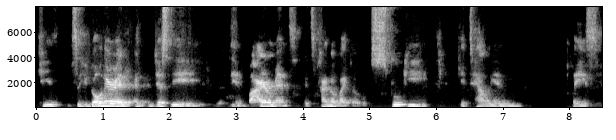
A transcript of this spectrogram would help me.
he, so you go there and, and, and just the the environment, it's kind of like a spooky Italian place.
